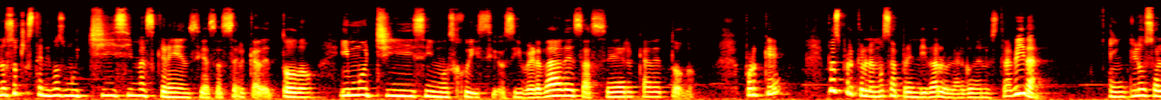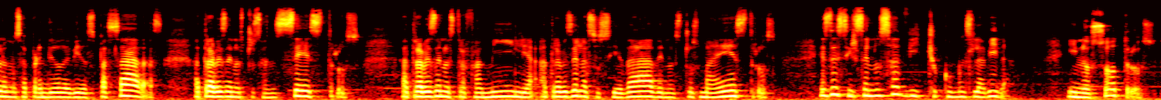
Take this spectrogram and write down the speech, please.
Nosotros tenemos muchísimas creencias acerca de todo y muchísimos juicios y verdades acerca de todo. ¿Por qué? Pues porque lo hemos aprendido a lo largo de nuestra vida. E incluso lo hemos aprendido de vidas pasadas, a través de nuestros ancestros, a través de nuestra familia, a través de la sociedad, de nuestros maestros. Es decir, se nos ha dicho cómo es la vida. Y nosotros,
